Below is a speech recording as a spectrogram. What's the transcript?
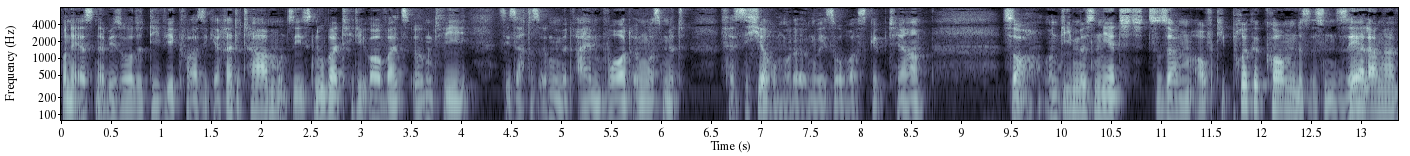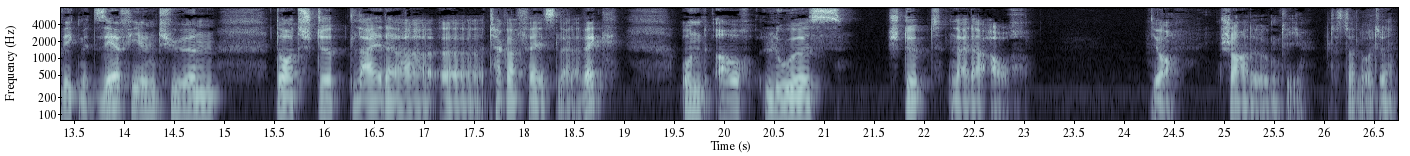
von der ersten Episode, die wir quasi gerettet haben. Und sie ist nur bei Tedior, weil es irgendwie, sie sagt das irgendwie mit einem Wort, irgendwas mit Versicherung oder irgendwie sowas gibt, ja. So, und die müssen jetzt zusammen auf die Brücke kommen. Das ist ein sehr langer Weg mit sehr vielen Türen. Dort stirbt leider äh, Tuckerface leider weg. Und auch Lewis stirbt leider auch. Ja, schade irgendwie, dass da Leute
